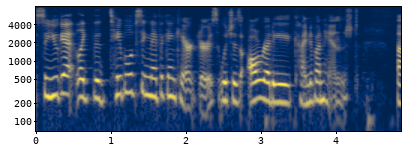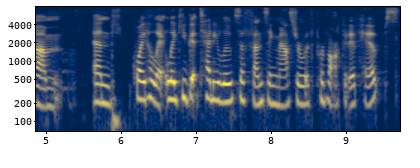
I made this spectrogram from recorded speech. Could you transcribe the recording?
So you get like the table of significant characters, which is already kind of unhinged, um, and quite hilarious. Like you get Teddy Luke's a fencing master with provocative hips,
